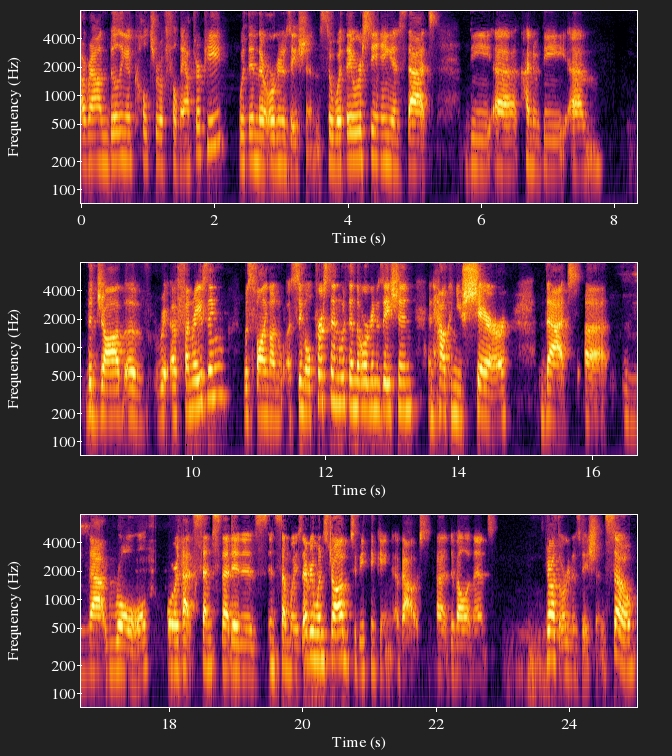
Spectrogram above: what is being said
around building a culture of philanthropy within their organization. So what they were seeing is that the uh, kind of the um, the job of, of fundraising was falling on a single person within the organization and how can you share that uh, that role or that sense that it is in some ways everyone's job to be thinking about uh, development throughout the organization? So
